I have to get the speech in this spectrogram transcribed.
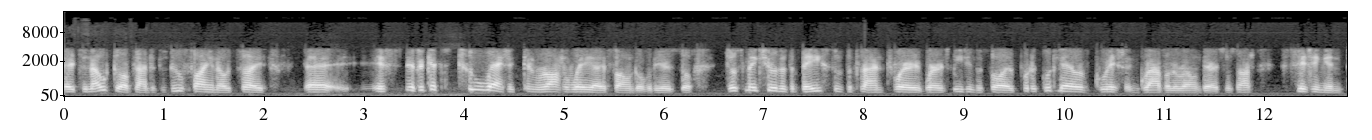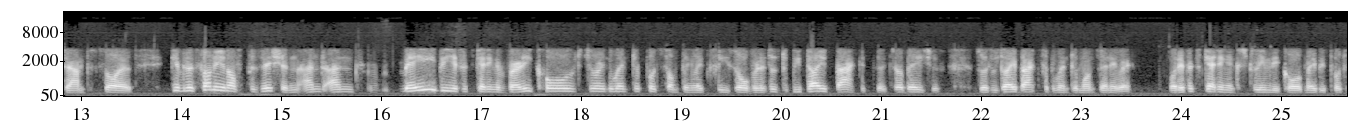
It's an outdoor plant. It'll do fine outside. Uh, if if it gets too wet, it can rot away. I've found over the years. So just make sure that the base of the plant, where where it's meeting the soil, put a good layer of grit and gravel around there, so it's not sitting in damp soil. Give it a sunny enough position, and and maybe if it's getting very cold during the winter, put something like fleece over it. It'll be dyed back. It's, it's herbaceous, so it'll dry back for the winter months anyway. But if it's getting extremely cold, maybe put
